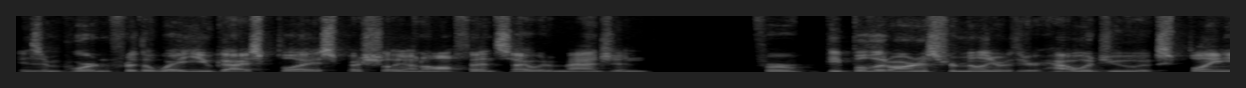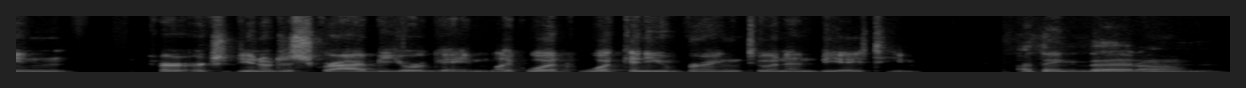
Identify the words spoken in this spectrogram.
is important for the way you guys play, especially on offense. I would imagine. For people that aren't as familiar with you, how would you explain or, or you know describe your game? Like what what can you bring to an NBA team? I think that um,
